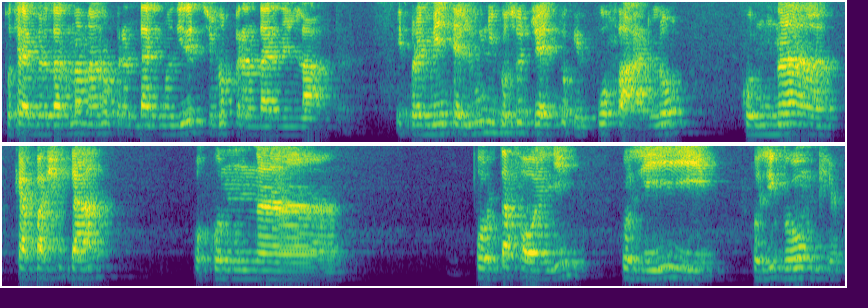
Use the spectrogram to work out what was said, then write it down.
potrebbero dare una mano per andare in una direzione o per andare nell'altra. E probabilmente è l'unico soggetto che può farlo con una capacità o con un portafogli così, così gonfio.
